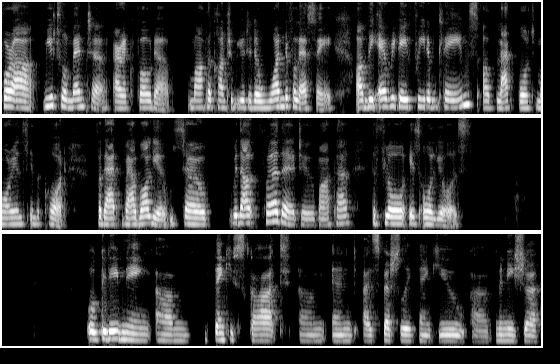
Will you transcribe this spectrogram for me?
for our mutual mentor, Eric Foner, Martha contributed a wonderful essay on the everyday freedom claims of Black Baltimoreans in the court for that volume. So, without further ado, Martha, the floor is all yours. Well, good evening. Um, thank you, Scott. Um, and I especially thank you, uh, Manisha.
